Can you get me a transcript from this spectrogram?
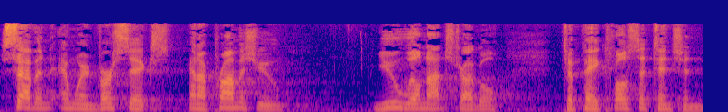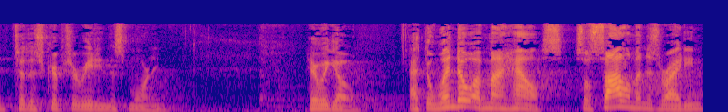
7 and we're in verse 6 and I promise you you will not struggle to pay close attention to the scripture reading this morning. Here we go. At the window of my house. So Solomon is writing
